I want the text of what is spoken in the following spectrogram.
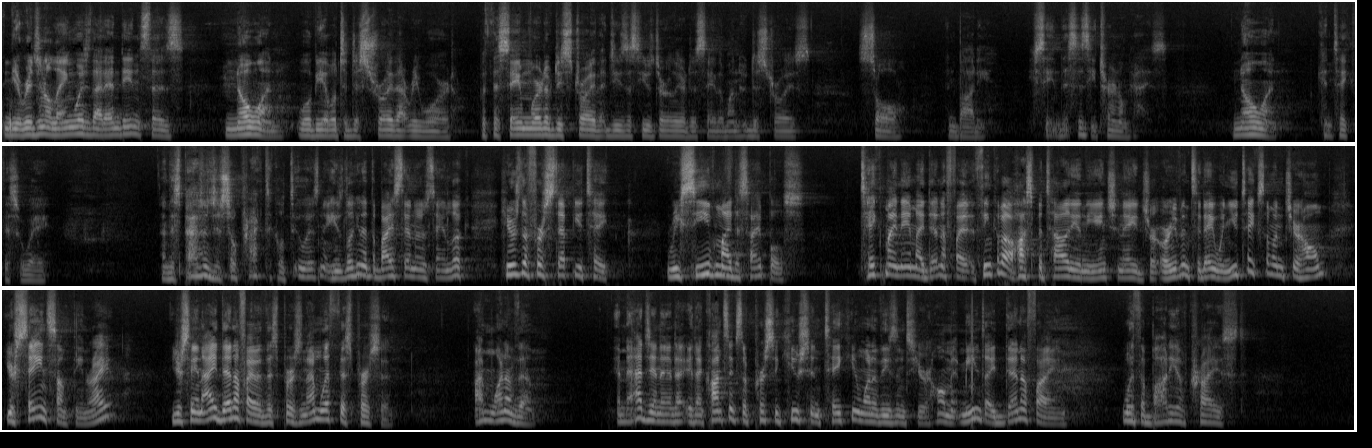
In the original language, that ending says, no one will be able to destroy that reward with the same word of destroy that Jesus used earlier to say, the one who destroys soul and body. He's saying, This is eternal, guys. No one can take this away. And this passage is so practical, too, isn't it? He's looking at the bystander and saying, Look, here's the first step you take receive my disciples. Take my name, identify it. Think about hospitality in the ancient age, or, or even today. When you take someone to your home, you're saying something, right? You're saying, I identify with this person. I'm with this person. I'm one of them. Imagine in a, in a context of persecution, taking one of these into your home. It means identifying with the body of Christ.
